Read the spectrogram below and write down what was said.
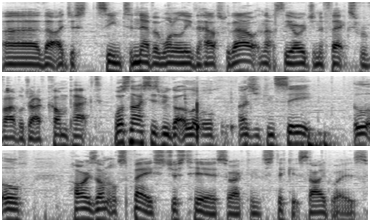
uh, that I just seem to never want to leave the house without, and that's the Origin Effects Revival Drive Compact. What's nice is we've got a little, as you can see, a little horizontal space just here so I can stick it sideways.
